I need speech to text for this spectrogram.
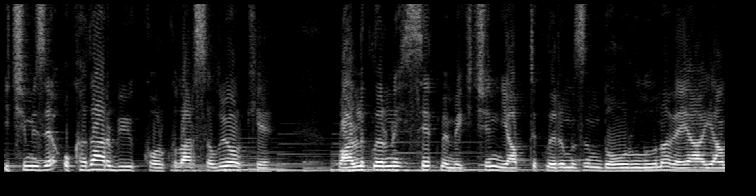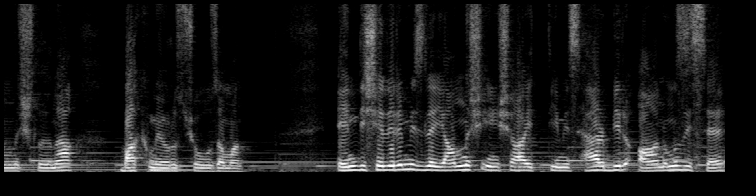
içimize o kadar büyük korkular salıyor ki varlıklarını hissetmemek için yaptıklarımızın doğruluğuna veya yanlışlığına bakmıyoruz çoğu zaman. Endişelerimizle yanlış inşa ettiğimiz her bir anımız ise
